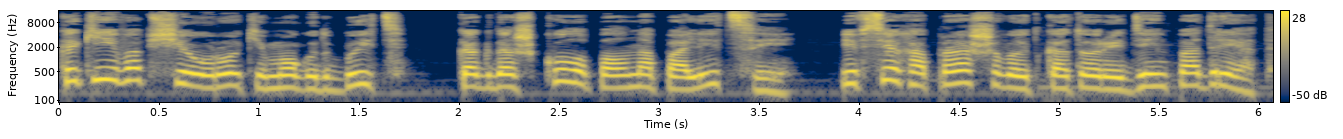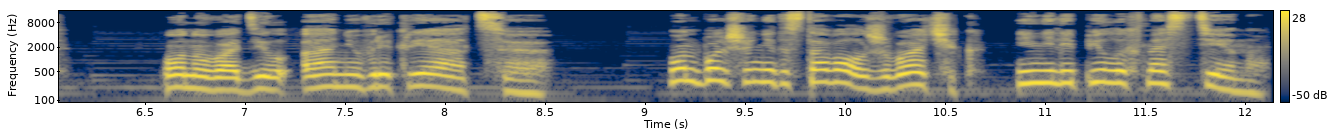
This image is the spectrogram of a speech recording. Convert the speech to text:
какие вообще уроки могут быть, когда школа полна полиции и всех опрашивают который день подряд, он уводил Аню в рекреацию. Он больше не доставал жвачек и не лепил их на стену.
